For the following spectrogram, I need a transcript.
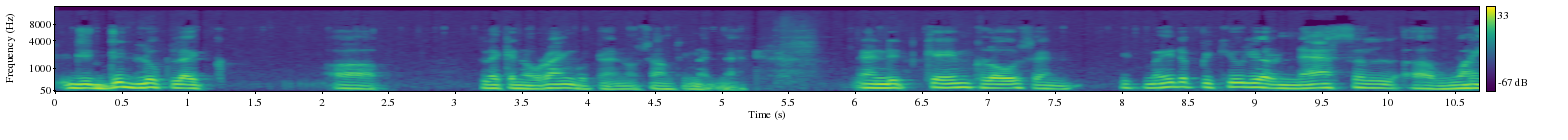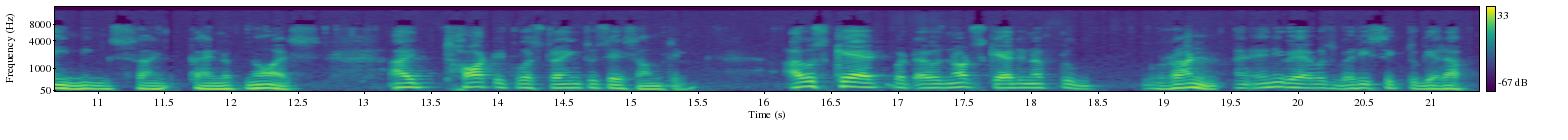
it did look like uh, like an orangutan or something like that. And it came close and it made a peculiar nasal uh, whining kind of noise. I thought it was trying to say something. I was scared, but I was not scared enough to run. And anyway, I was very sick to get up.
